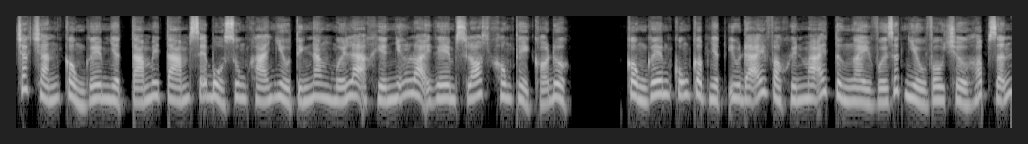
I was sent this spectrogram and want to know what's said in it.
chắc chắn cổng game Nhật 88 sẽ bổ sung khá nhiều tính năng mới lạ khiến những loại game slot không thể có được. Cổng game cũng cập nhật ưu đãi và khuyến mãi từng ngày với rất nhiều voucher hấp dẫn.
